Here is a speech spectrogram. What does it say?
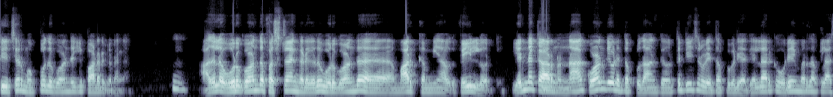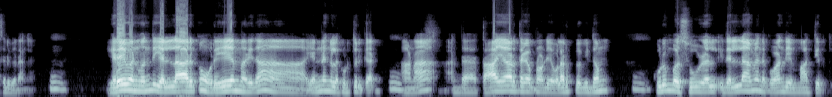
டீச்சர் முப்பது குழந்தைக்கு பாடம் எடுக்கிறாங்க. அதுல ஒரு குழந்தை ஃபர்ஸ்ட் ரேங்க் எடுக்குது ஒரு குழந்தை மார்க் கம்மியாகுது ஃபெயில் வருது. என்ன காரணம்னா குழந்தையோட தப்பு தான். தவிர்த்து டீச்சருடைய தப்பு கிடையாது. எல்லாருக்கும் ஒரே மாதிரி தான் கிளாஸ் எடுக்கிறாங்க. இறைவன் வந்து எல்லாருக்கும் ஒரே மாதிரி தான் எண்ணங்களை கொடுத்துருக்காரு. ஆனா அந்த தாயார் தகப்பனுடைய வளர்ப்பு விதம். குடும்ப சூழல் இது எல்லாமே அந்த குழந்தையை மாத்திருது.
